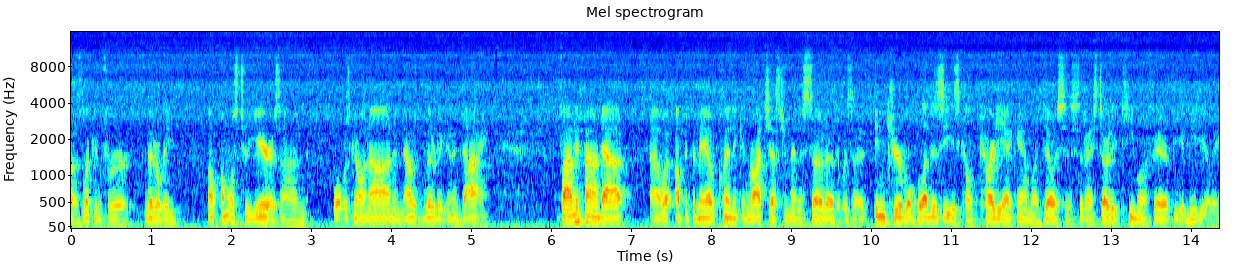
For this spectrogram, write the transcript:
i was looking for literally almost two years on what was going on and i was literally going to die. Finally found out uh, up at the Mayo Clinic in Rochester, Minnesota. It was an incurable blood disease called cardiac amyloidosis, and I started chemotherapy immediately.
